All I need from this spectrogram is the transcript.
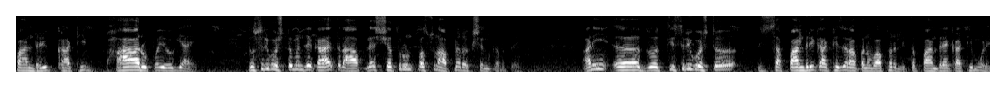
पांढरी काठी फार उपयोगी आहे. दुसरी गोष्ट म्हणजे काय? तर आपल्या शत्रूंपासून आपलं रक्षण करते आणि जो तिसरी गोष्ट सा पांढरी काठी जर आपण वापरली तर पांढऱ्या काठीमुळे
